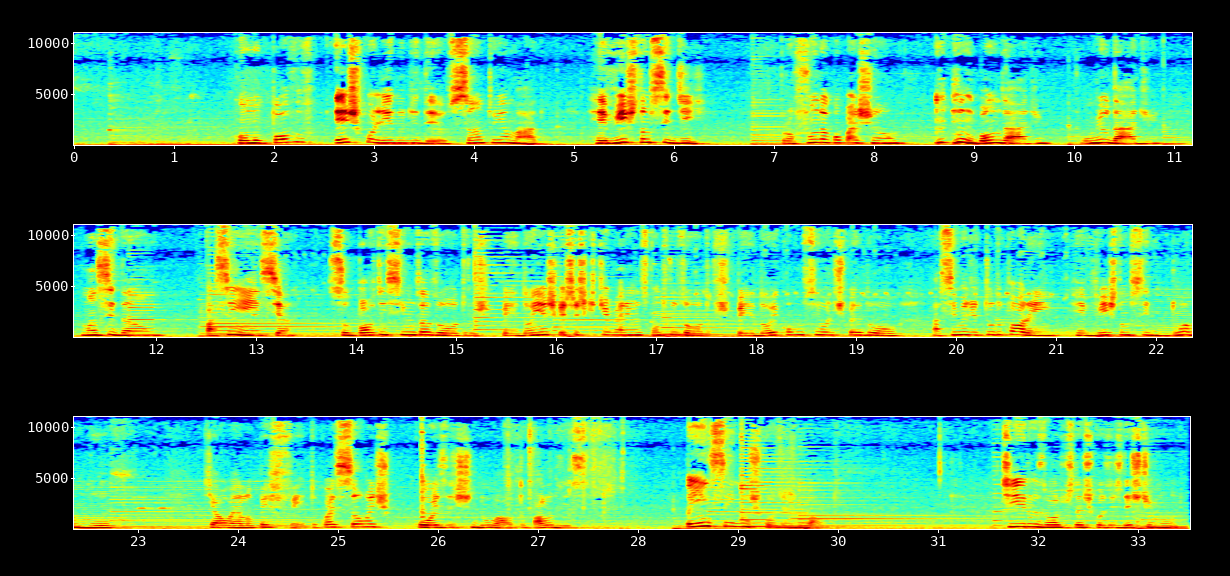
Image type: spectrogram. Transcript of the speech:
Como povo escolhido de Deus, santo e amado, revistam-se de profunda compaixão, bondade, humildade, mansidão, paciência, Suportem-se uns aos outros, perdoem as queixas que tiverem uns contra os outros, perdoe como o Senhor lhes perdoou. Acima de tudo, porém, revistam-se do amor, que é o elo perfeito. Quais são as coisas do alto? Paulo diz: pensem nas coisas do alto. Tire os olhos das coisas deste mundo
